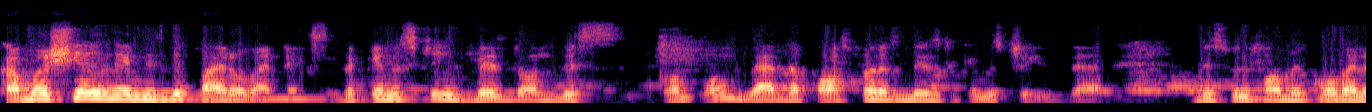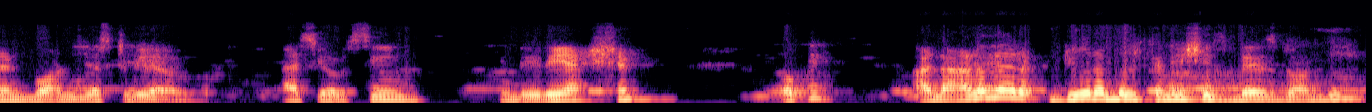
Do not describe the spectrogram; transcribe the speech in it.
commercial name is the pyrovatex. The chemistry is based on this compound where the phosphorus-based chemistry is there. This will form a covalent bond just we have, as you have seen in the reaction. Okay, and another durable finish is based on the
